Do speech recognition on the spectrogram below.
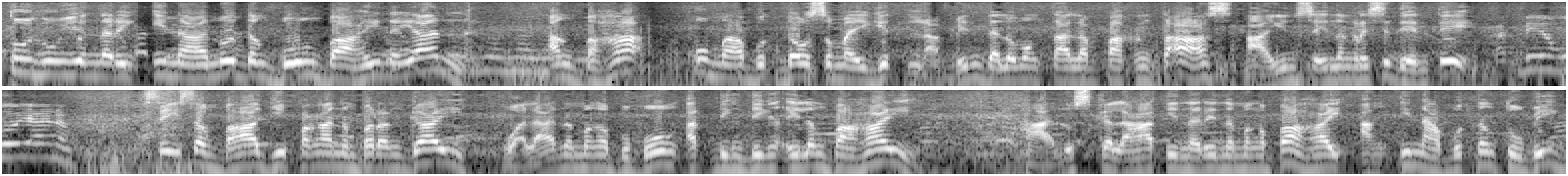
tuluyan na rin inanod ang buong bahay na yan. Ang baha, umabot daw sa maigit labindalawang talampakang taas ayon sa ilang residente. Ano? Sa isang bahagi pa nga ng barangay, wala na mga bubong at dingding ang ilang bahay. Halos kalahati na rin ng mga bahay ang inabot ng tubig.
